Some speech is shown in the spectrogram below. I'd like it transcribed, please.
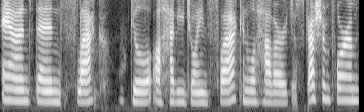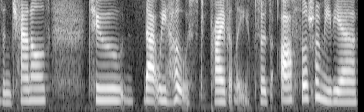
and then Slack. You'll I'll have you join Slack, and we'll have our discussion forums and channels to that we host privately. So it's off social media.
